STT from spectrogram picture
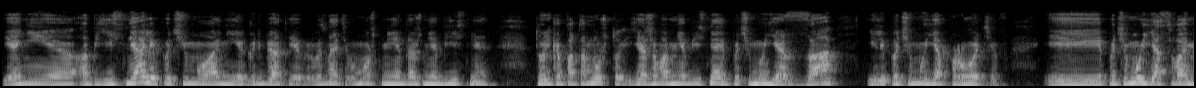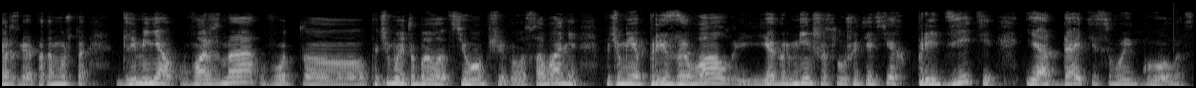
и они объясняли, почему они. Я говорю, ребята, я говорю, вы знаете, вы можете мне даже не объяснять только потому, что я же вам не объясняю, почему я за или почему я против. И почему я с вами разговариваю? Потому что для меня важна, вот э, почему это было всеобщее голосование, почему я призывал, я говорю, меньше слушайте всех, придите и отдайте свой голос.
